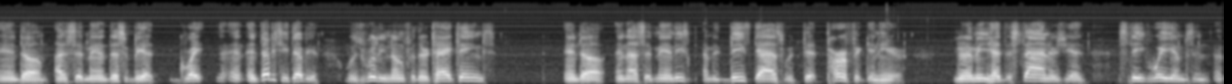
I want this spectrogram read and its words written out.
and um, I said, "Man, this would be a great." And, and WCW was really known for their tag teams, and uh, and I said, "Man, these I mean these guys would fit perfect in here." You know what I mean? You had the Steiners, you had Steve Williams and uh,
